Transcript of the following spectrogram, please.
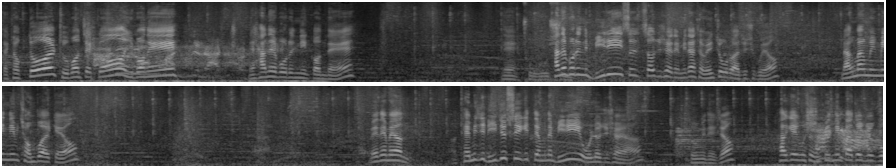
자 격돌 두 번째 거 이번에 네, 하늘보르님 건데 네. 하늘보리님 미리 써, 써주셔야 됩니다. 자, 왼쪽으로 와주시고요. 낭망밍밍님 전부 할게요. 왜냐면 데미지 리듀스이기 때문에 미리 올려주셔야 도움이 되죠. 파괴구슬 은빛님 빠져주고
